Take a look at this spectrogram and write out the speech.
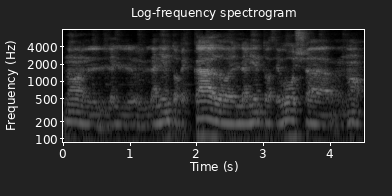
no, el, el- el aliento a pescado, el aliento a cebolla, no,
